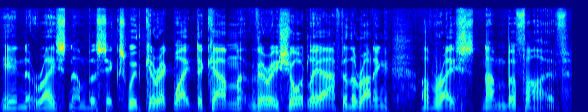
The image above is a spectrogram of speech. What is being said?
in race number six, with correct weight to come very shortly after the running of race number five.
